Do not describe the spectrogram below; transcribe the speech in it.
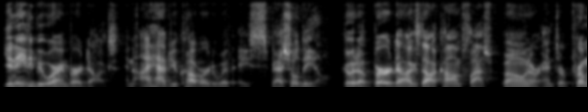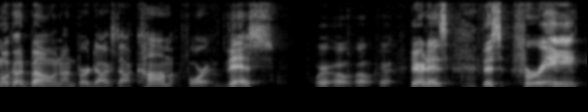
You need to be wearing bird dogs, and I have you covered with a special deal. Go to birddogs.com slash bone or enter promo code bone on birddogs.com for this, where, oh, oh, here it is, this free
